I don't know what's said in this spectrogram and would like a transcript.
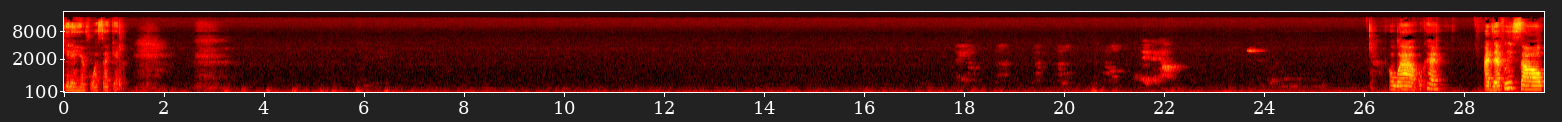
get in here for a second. Oh wow, okay. I definitely saw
